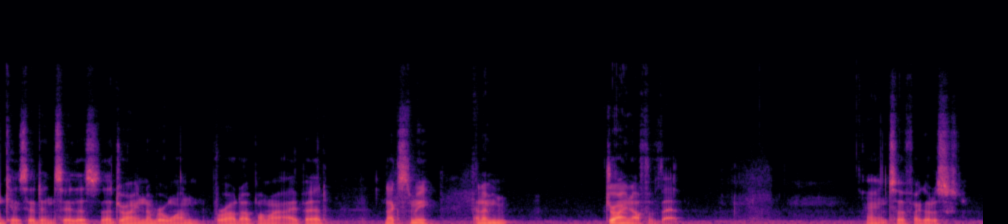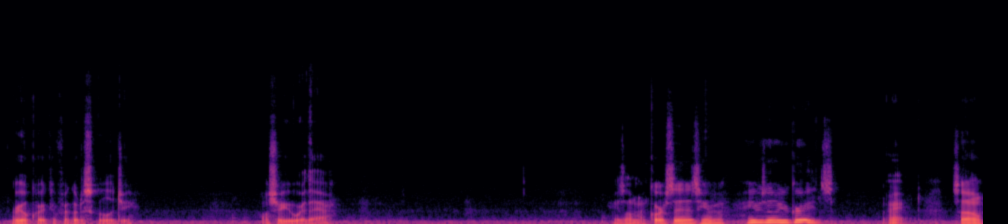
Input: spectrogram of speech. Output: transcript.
In case I didn't say this, that drawing number one brought up on my iPad next to me, and I'm drawing off of that. Alright, so if I go to, real quick, if I go to Schoology, I'll show you where they are. Here's all my courses, here, here's all your grades. Alright, so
